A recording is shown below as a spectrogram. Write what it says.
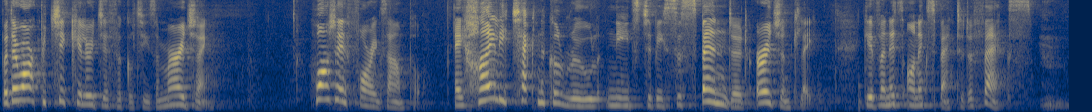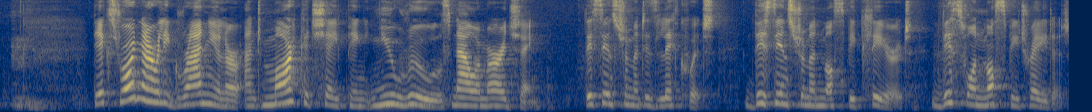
But there are particular difficulties emerging. What if, for example, a highly technical rule needs to be suspended urgently, given its unexpected effects? The extraordinarily granular and market shaping new rules now emerging. This instrument is liquid. This instrument must be cleared. This one must be traded.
